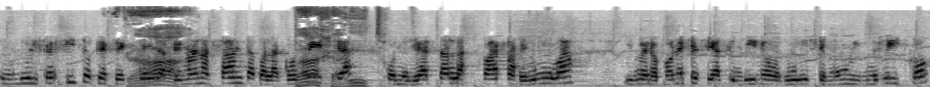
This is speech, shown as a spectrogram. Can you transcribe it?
un dulcecito que se Claro. espera Semana Santa para la cosecha, Pajarito. cuando ya están las pasas de uva. Y bueno, con ese se hace un vino dulce muy, muy rico.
